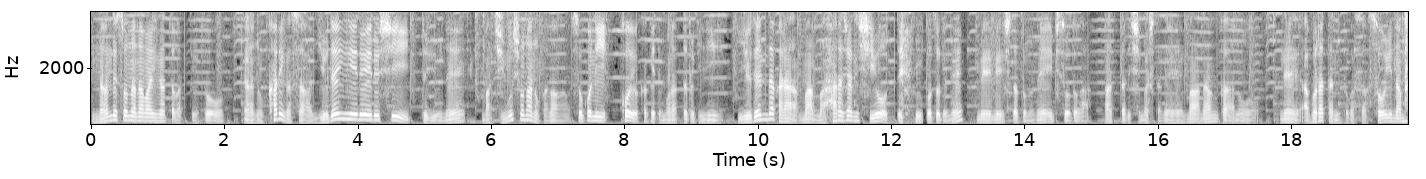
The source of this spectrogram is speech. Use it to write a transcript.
なんでそんな名前になったかっていうと、あの、彼がさ、油田 LLC っていうね、まあ事務所なのかな、そこに声をかけてもらった時に、油田だから、まあマハラジャにしようっていうことでね、命名したとのね、エピソードがあったりしましたね。まあなんかあの、ね、油谷とかさ、そういう名前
